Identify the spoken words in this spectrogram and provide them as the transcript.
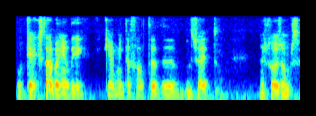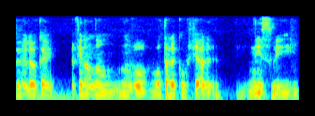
o que é que está bem ali, que é muita falta de, de jeito, as pessoas vão perceber, ok, afinal não, não vou voltar a confiar nisso e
